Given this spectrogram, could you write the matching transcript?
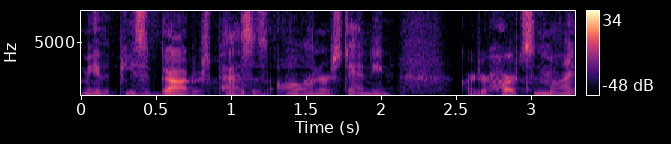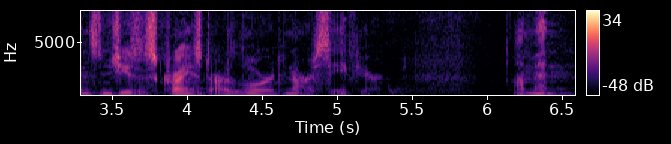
may the peace of God, which passes all understanding, guard your hearts and minds in Jesus Christ, our Lord and our Savior. Amen.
